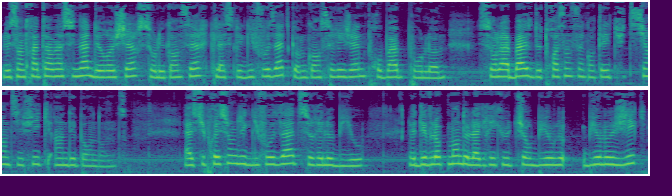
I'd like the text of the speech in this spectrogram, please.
Le Centre international de recherche sur le cancer classe le glyphosate comme cancérigène probable pour l'homme, sur la base de 350 études scientifiques indépendantes. La suppression du glyphosate serait le bio. Le développement de l'agriculture biologique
